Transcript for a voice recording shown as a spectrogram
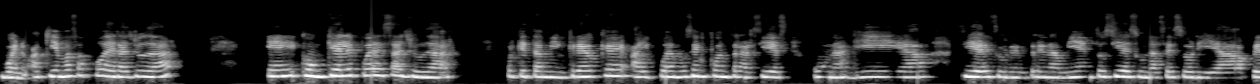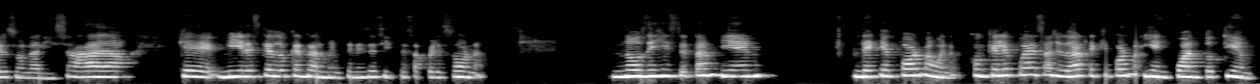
bueno, ¿a quién vas a poder ayudar? Eh, ¿Con qué le puedes ayudar? Porque también creo que ahí podemos encontrar si es una guía, si es un entrenamiento, si es una asesoría personalizada, que mires qué es lo que realmente necesita esa persona. Nos dijiste también de qué forma, bueno, con qué le puedes ayudar, de qué forma y en cuánto tiempo.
